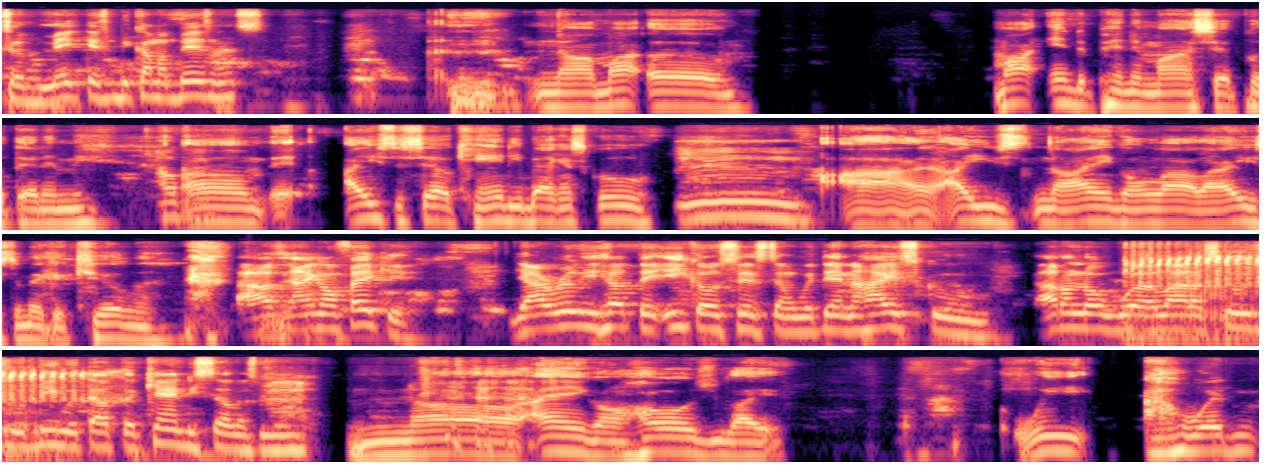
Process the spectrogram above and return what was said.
to make this become a business? No, my uh my independent mindset put that in me. Okay. Um, I used to sell candy back in school. Mm, I I used no, I ain't gonna lie. Like I used to make a killing. I, was, I ain't gonna fake it. Y'all really helped the ecosystem within the high school. I don't know where a lot of students would be without the candy sellers, man. No, I ain't gonna hold you. Like we, I wouldn't.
